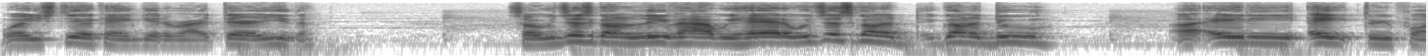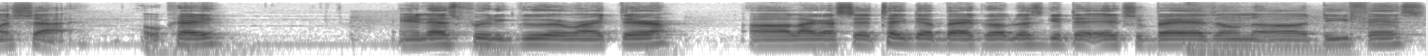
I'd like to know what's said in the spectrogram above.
Well, you still can't get it right there either. So we're just gonna leave how we had it. We're just gonna gonna do a 88 three point shot. Okay, and that's pretty good right there. Uh, like I said, take that back up. Let's get that extra badge on the uh, defense,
